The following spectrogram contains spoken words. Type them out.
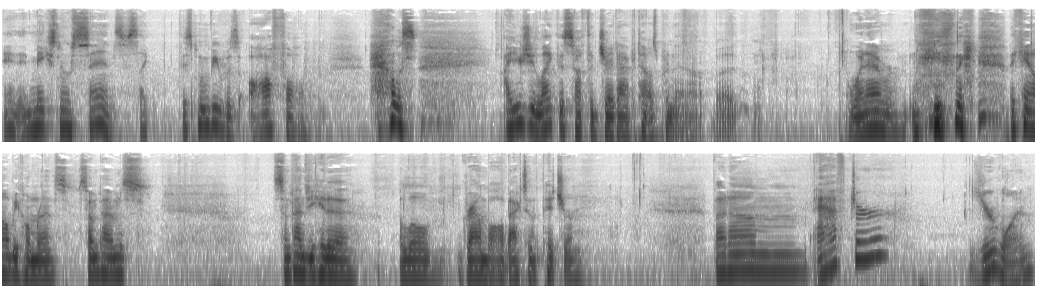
And it makes no sense. It's like this movie was awful. How was I usually like the stuff that Judd Apatow's putting out, but whatever. they can't all be home runs. Sometimes, sometimes you hit a a little ground ball back to the pitcher. But um, after year one,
